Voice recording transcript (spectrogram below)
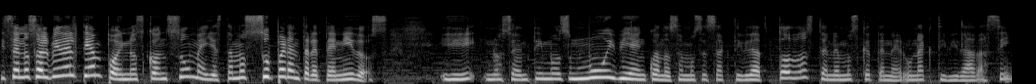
y se nos olvida el tiempo y nos consume y estamos súper entretenidos y nos sentimos muy bien cuando hacemos esa actividad. Todos tenemos que tener una actividad así.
